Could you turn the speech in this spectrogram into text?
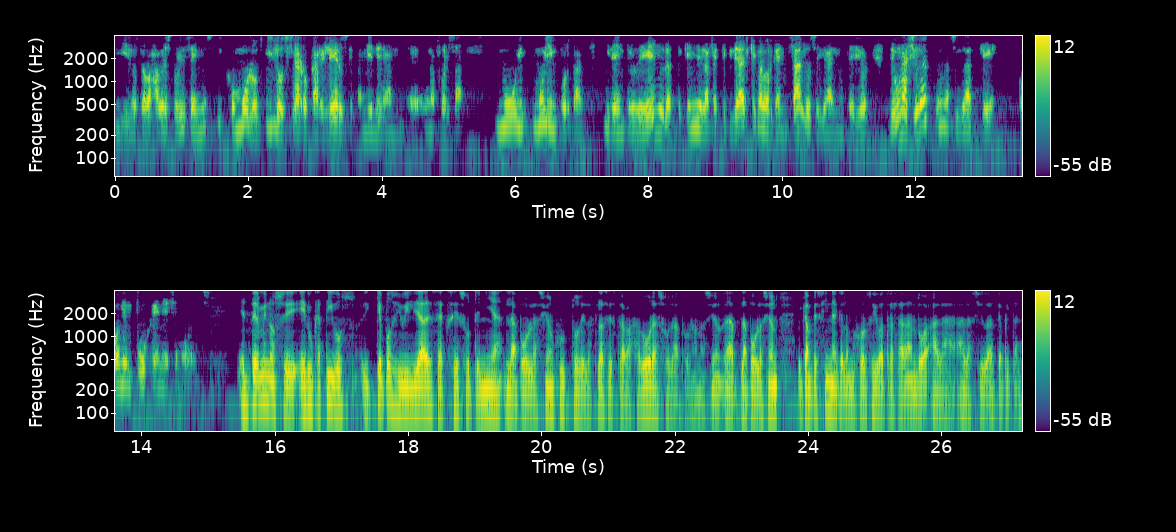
y los trabajadores progreseños y como los y los ferrocarrileros que también eran eh, una fuerza muy muy importante. Y dentro de ello las pequeñas las actividades que iban organizándose ya al interior de una ciudad una ciudad que con empuje en ese momento en términos eh, educativos, ¿qué posibilidades de acceso tenía la población justo de las clases trabajadoras o la, programación, la, población campesina que a lo mejor se iba trasladando a la, a la ciudad capital?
